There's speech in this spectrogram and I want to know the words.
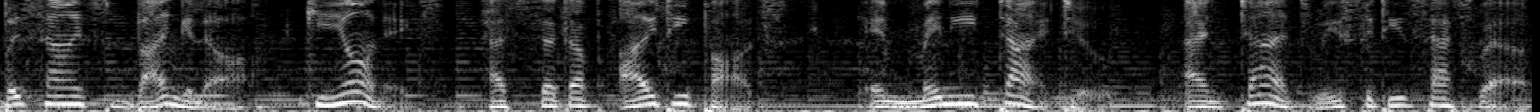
Besides Bangalore, Keonics has set up IT parks in many Tier 2 and Tier 3 cities as well.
